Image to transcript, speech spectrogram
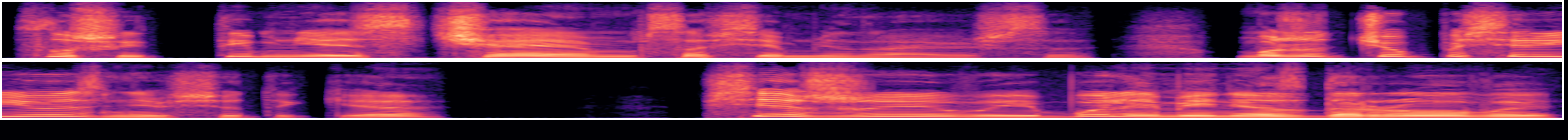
Слушай, ты мне с чаем совсем не нравишься. Может, что посерьезнее все-таки, а? Все живы, более-менее здоровы,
